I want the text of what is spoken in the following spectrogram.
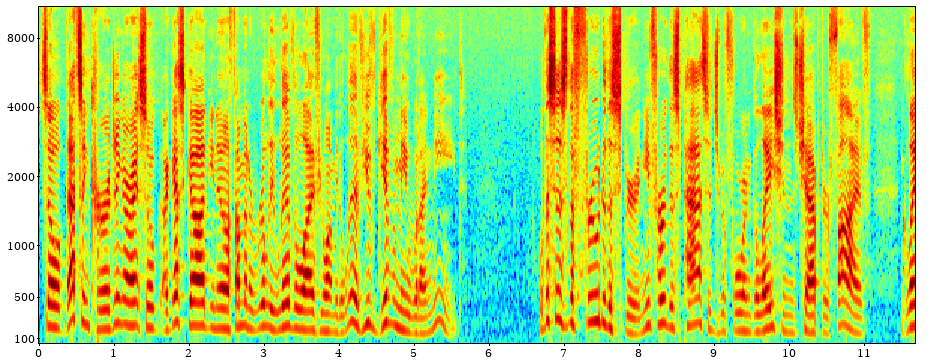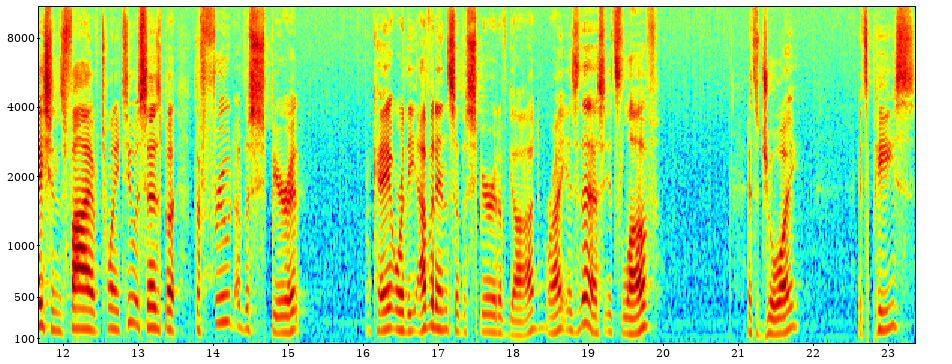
so that's encouraging. All right, so I guess God, you know, if I'm going to really live the life you want me to live, you've given me what I need. Well, this is the fruit of the Spirit. And you've heard this passage before in Galatians chapter 5. Galatians 5 22, it says, But the fruit of the Spirit, okay, or the evidence of the Spirit of God, right, is this it's love, it's joy, it's peace,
